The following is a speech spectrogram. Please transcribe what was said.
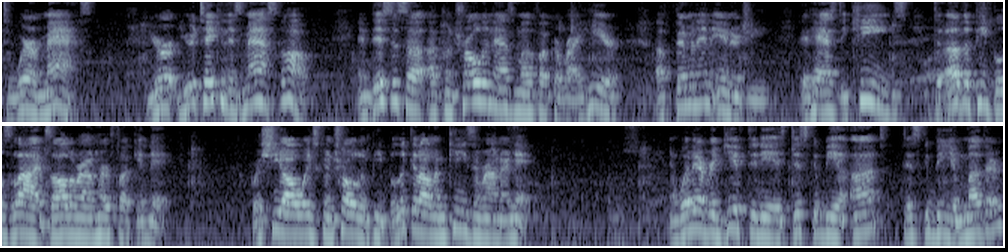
to wear a mask. You're you're taking this mask off. And this is a, a controlling ass motherfucker right here, a feminine energy that has the keys to other people's lives all around her fucking neck. Where she always controlling people. Look at all them keys around her neck. And whatever gift it is, this could be an aunt, this could be your mother,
